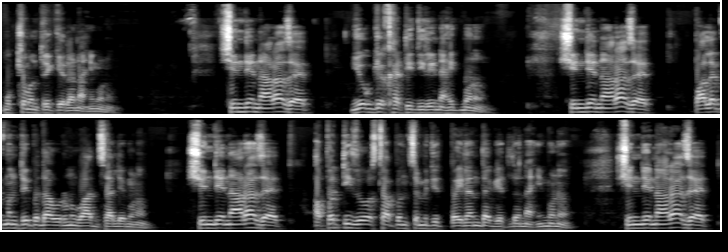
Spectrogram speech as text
मुख्यमंत्री केलं नाही म्हणून. शिंदे नाराज आहेत योग्य खाती दिली नाहीत म्हणून. शिंदे नाराज आहेत पालकमंत्री पदावरून वाद झाले म्हणून. शिंदे नाराज आहेत आपत्ती व्यवस्थापन समितीत पहिल्यांदा घेतलं नाही म्हणून. शिंदे नाराज आहेत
